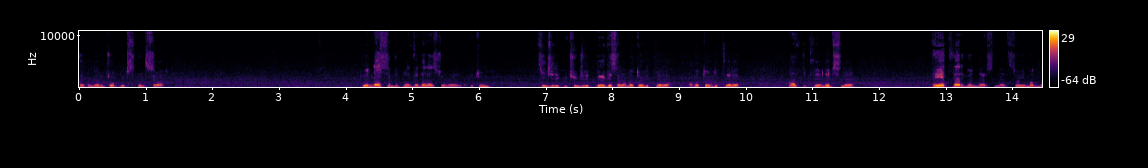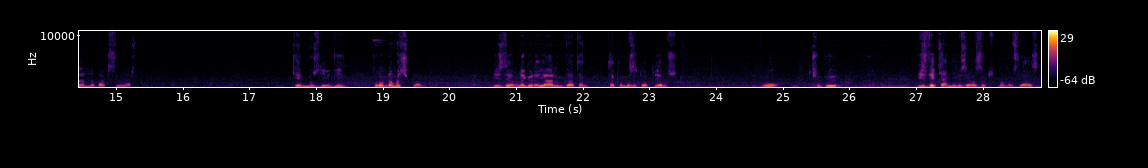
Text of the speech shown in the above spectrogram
takımların çok büyük sıkıntısı var. Göndersin Futbol Federasyonu bütün ikincilik, üçüncülük, bölgesel amatörlüklere, amatörlüklere, alt hepsine heyetler göndersinler, soyunma odalarına baksınlar. Temmuz gibi bir program açıklandı. Biz de ona göre yarın zaten takımımızı topluyoruz. Bu çünkü biz de kendimizi hazır tutmamız lazım.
